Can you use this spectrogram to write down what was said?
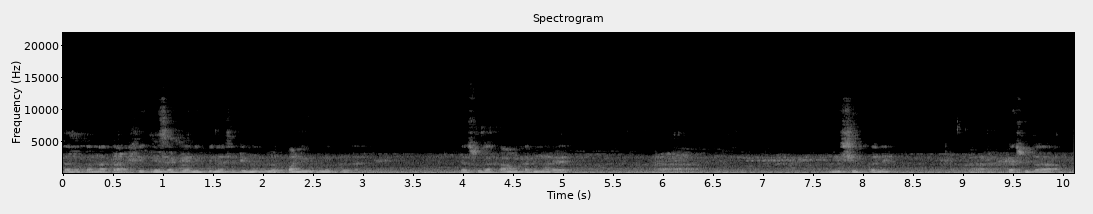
त्या लोकांना आता शेतीसाठी आणि पिण्यासाठी मुबलक पाणी उपलब्ध झालेलं आहे. त्यासुद्धा काम करणारे आहेत निश्चितपणे अं, त्यासुद्धा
